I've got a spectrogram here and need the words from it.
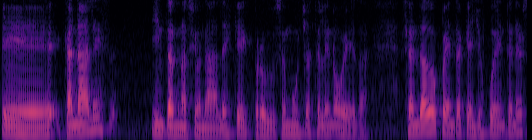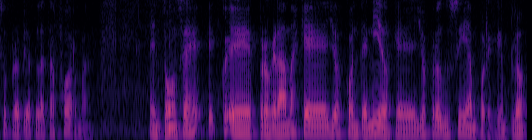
Eh, canales internacionales que producen muchas telenovelas se han dado cuenta que ellos pueden tener su propia plataforma. Entonces, eh, eh, programas que ellos, contenidos que ellos producían, por ejemplo,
